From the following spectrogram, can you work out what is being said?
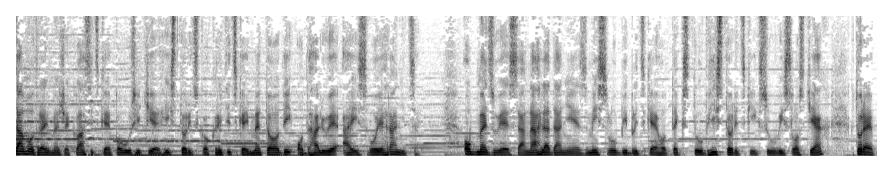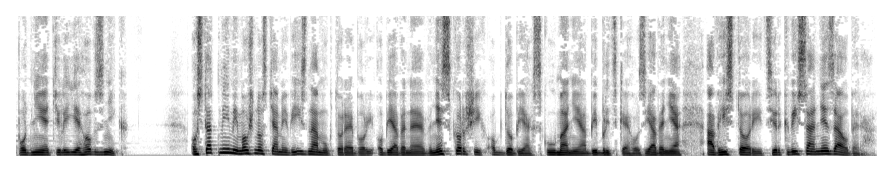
Samozrejme, že klasické použitie historicko-kritickej metódy odhaľuje aj svoje hranice. Obmedzuje sa na hľadanie zmyslu biblického textu v historických súvislostiach, ktoré podnietili jeho vznik. Ostatnými možnosťami významu, ktoré boli objavené v neskorších obdobiach skúmania biblického zjavenia a v histórii cirkvy sa nezaoberá.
